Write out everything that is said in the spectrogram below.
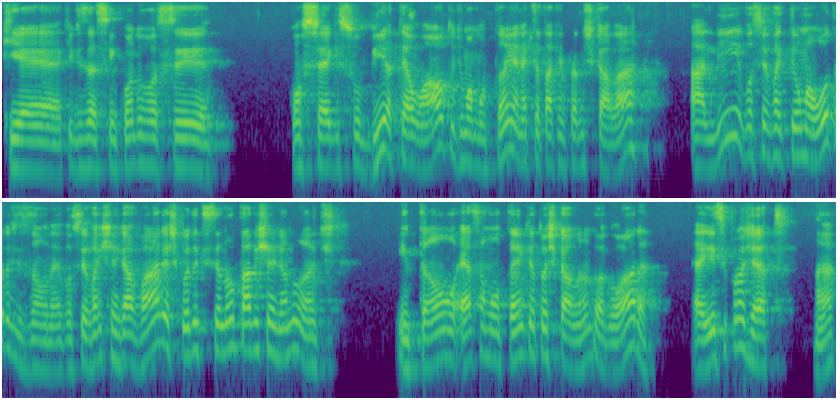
que é que diz assim, quando você consegue subir até o alto de uma montanha, né, que você está tentando escalar, ali você vai ter uma outra visão, né? Você vai enxergar várias coisas que você não estava enxergando antes. Então, essa montanha que eu estou escalando agora é esse projeto, né?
